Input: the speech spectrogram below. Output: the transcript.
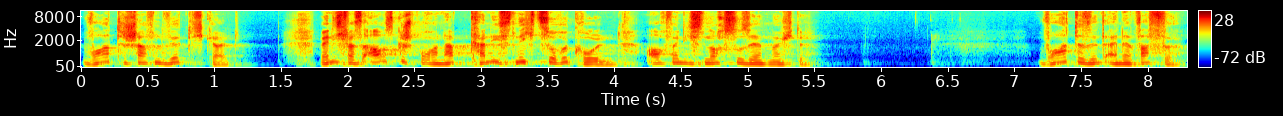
Worte schaffen Wirklichkeit. Wenn ich was ausgesprochen habe, kann ich es nicht zurückholen, auch wenn ich es noch so sehr möchte. Worte sind eine Waffe.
